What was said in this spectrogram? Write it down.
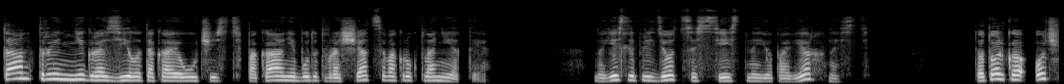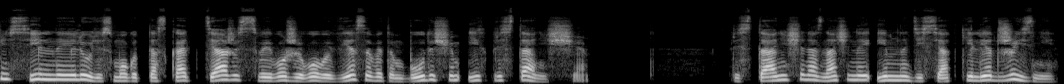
Тантры не грозила такая участь, пока они будут вращаться вокруг планеты. Но если придется сесть на ее поверхность, то только очень сильные люди смогут таскать тяжесть своего живого веса в этом будущем их пристанище. Пристанище, назначенное им на десятки лет жизни.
